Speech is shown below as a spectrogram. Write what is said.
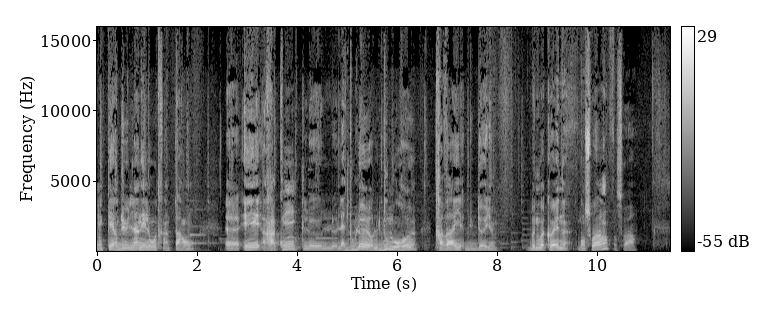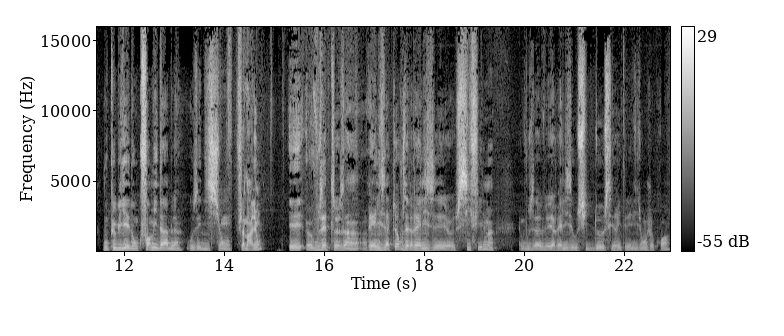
ont perdu l'un et l'autre un parent et raconte la douleur, le douloureux travail du deuil. Benoît Cohen, bonsoir. Bonsoir. Vous publiez donc Formidable aux éditions Flammarion. Et euh, vous êtes un réalisateur, vous avez réalisé euh, six films, vous avez réalisé aussi deux séries télévision, je crois.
